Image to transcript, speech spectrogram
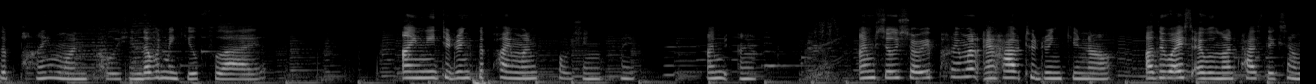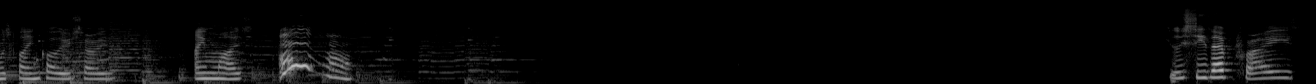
The Paimon potion. That would make you fly. I need to drink the Paimon potion. I, I'm, uh, I'm so sorry, Paimon. I have to drink you now. Otherwise, I will not pass the exam with flying colors. Sorry. I must. You see that prize?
